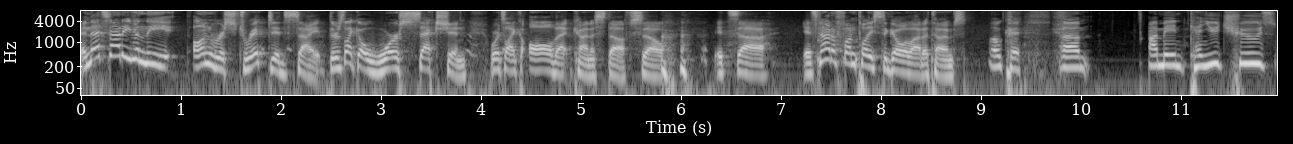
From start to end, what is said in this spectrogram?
and that's not even the unrestricted site. There's like a worse section where it's like all that kind of stuff. So, it's uh, it's not a fun place to go a lot of times. okay. Um, I mean, can you choose,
